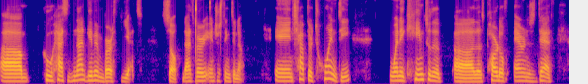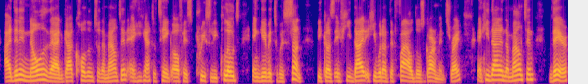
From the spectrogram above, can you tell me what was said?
um, who has not given birth yet. So that's very interesting to know. In chapter 20, when it came to the uh, the part of Aaron's death, I didn't know that God called him to the mountain and he had to take off his priestly clothes and give it to his son because if he died, he would have defiled those garments, right? And he died in the mountain there.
